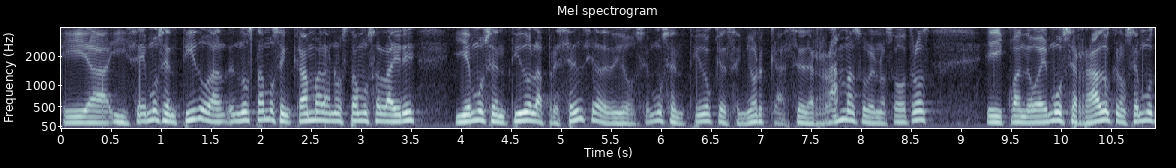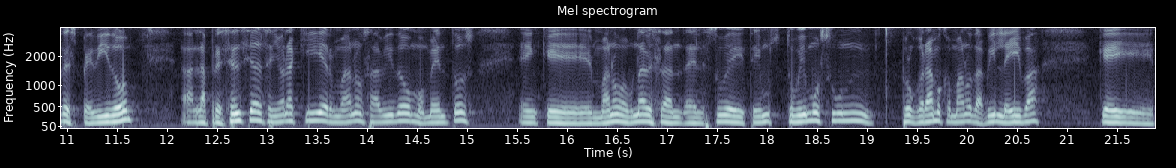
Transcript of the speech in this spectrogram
Y, uh, hemos sentido, ah, no estamos en cámara, no estamos al aire, y hemos sentido la presencia de Dios, hemos sentido que el Señor se derrama sobre nosotros, y cuando hemos cerrado, que nos hemos despedido, uh, la presencia del Señor aquí, hermanos, ha habido momentos en que, hermano, una vez estuve, tuvimos, un programa con hermano David Leiva, que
